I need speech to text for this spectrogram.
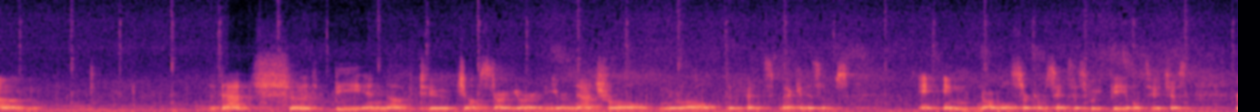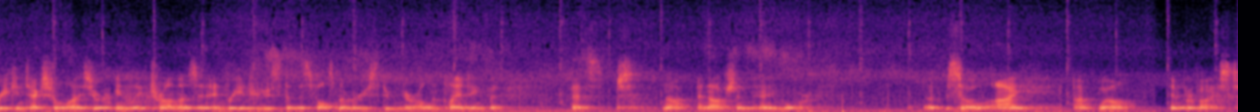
Um, that should be enough to jumpstart your, your natural neural defense mechanisms. In, in normal circumstances, we'd be able to just recontextualize your inlaid traumas and, and reintroduce them as false memories through neural implanting, but that's not an option anymore. Uh, so I, uh, well, improvised.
